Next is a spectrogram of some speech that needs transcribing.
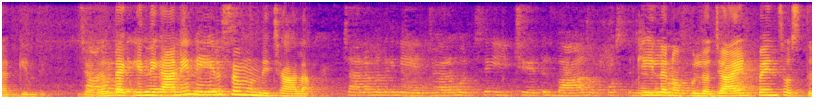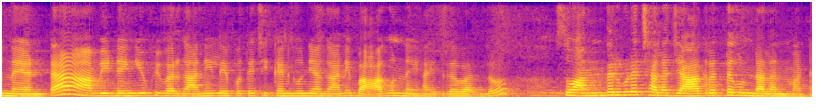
తగ్గింది? జ్వరం తగ్గింది కానీ నీరసం ఉంది చాలా. చాలా మందికి జ్వరం వచ్చి ఈ చేతులు బాగా నొప్పి వస్తున్నాయి. కీళ్ళ నొప్పుల్లో జాయింట్ పెయిన్స్ వస్తున్నాయంట. అవి డెంగ్యూ ఫీవర్ కానీ లేకపోతే చికెన్ గున్యా కానీ బాగున్నాయి హైదరాబాద్లో. సో అందరు కూడా చాలా జాగ్రత్తగా ఉండాలన్నమాట.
